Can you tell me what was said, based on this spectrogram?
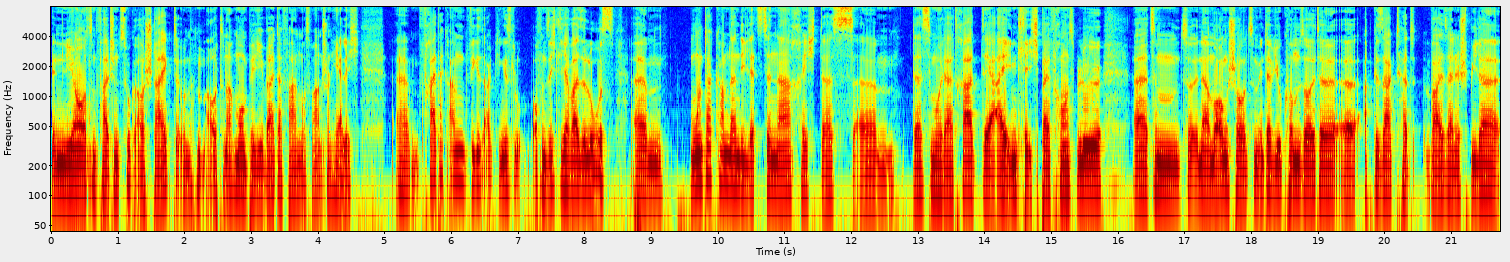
in Lyon aus dem falschen Zug aussteigt und mit dem Auto nach Montpellier weiterfahren muss, waren schon herrlich. Ähm, Freitagabend, wie gesagt, ging es lo offensichtlicherweise los. Ähm, Montag kam dann die letzte Nachricht, dass, ähm, dass Modaltrat, der eigentlich bei France Bleu äh, zum, zu, in der Morgenshow zum Interview kommen sollte, äh, abgesagt hat, weil seine Spieler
